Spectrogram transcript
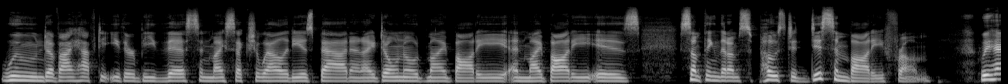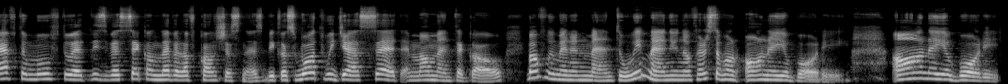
wound of i have to either be this and my sexuality is bad and i don't own my body and my body is something that i'm supposed to disembody from we have to move to at least the second level of consciousness because what we just said a moment ago, both women and men, to women, you know, first of all, honor your body. Honor your body.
